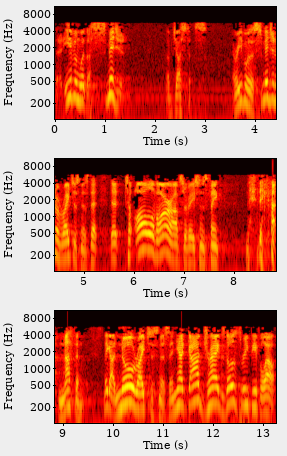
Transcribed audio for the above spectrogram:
That even with a smidgen of justice, or even with a smidgen of righteousness, that, that to all of our observations think they got nothing. They got no righteousness. And yet God drags those three people out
